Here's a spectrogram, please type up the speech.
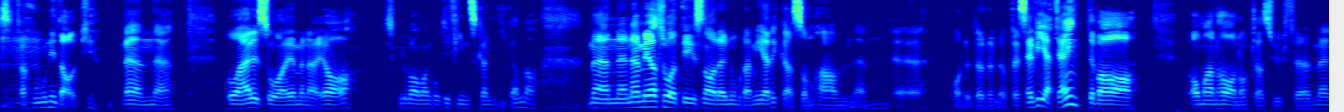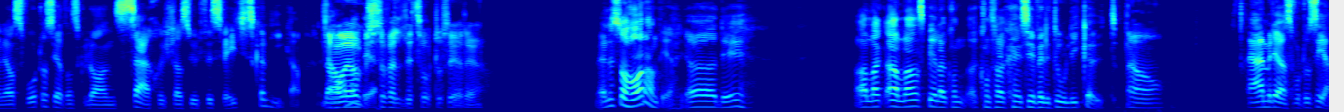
situation idag. Men, eh, och är det så, jag menar, ja, skulle vara om man går till finska ligan då. Men, eh, nej, men jag tror att det är snarare Nordamerika som han eh, håller dörren uppe. Sen vet jag inte vad, om han har någon klausul för, men jag har svårt att se att han skulle ha en särskild klausul för schweiziska ligan. Eller Ja, har jag har han det? också väldigt svårt att se det. Eller så har han det. Ja, det alla, alla spelarkontrakt kan ju se väldigt olika ut. Ja, Nej, men det är svårt att se.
